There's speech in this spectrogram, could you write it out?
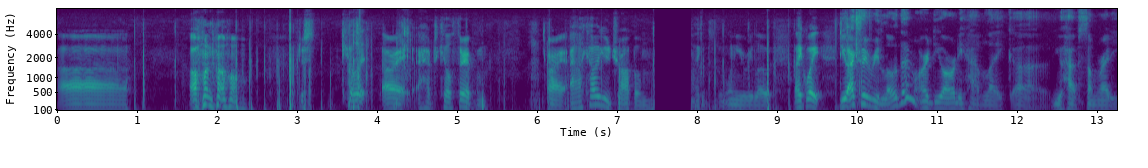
Uh. Oh no. Just kill it. All right, I have to kill three of them. All right, I like how you drop them, like when you reload. Like, wait, do you actually reload them, or do you already have like uh you have some ready?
